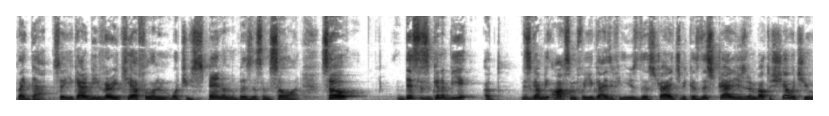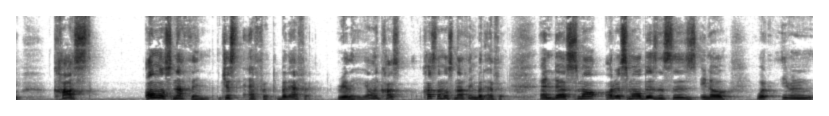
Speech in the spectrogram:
like that. So you got to be very careful on what you spend on the business and so on. So this is going to be a this is to be awesome for you guys if you use this strategy because this strategy that I'm about to share with you costs almost nothing, just effort, but effort. Really, it only costs costs almost nothing but effort. And uh, small other small businesses, you know, what even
